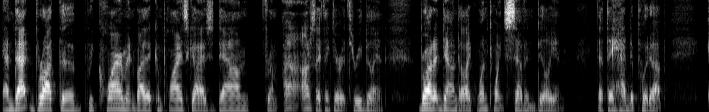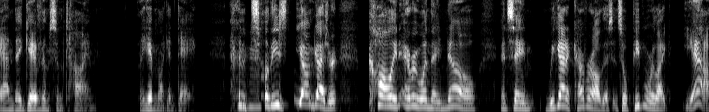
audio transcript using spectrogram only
and that brought the requirement by the compliance guys down from honestly I think they're at 3 billion brought it down to like 1.7 billion that they had to put up and they gave them some time they gave them like a day and mm-hmm. so these young guys are calling everyone they know and saying we got to cover all this and so people were like yeah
